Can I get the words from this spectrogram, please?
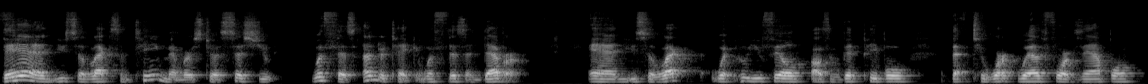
Then you select some team members to assist you with this undertaking, with this endeavor. And you select who you feel are some good people that to work with. For example,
